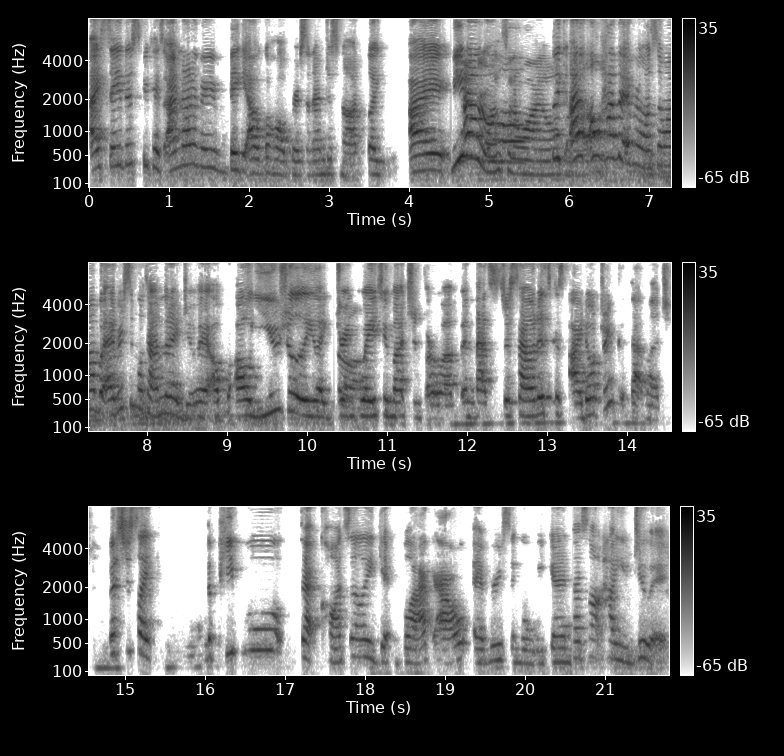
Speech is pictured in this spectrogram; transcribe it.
I say this because I'm not a very big alcohol person. I'm just not. Like I need Every alcohol once in a while. like I'll have it every once in a while, but every single time that I do it, I'll I'll usually like drink way too much and throw up, and that's just how it is because I don't drink that much. But it's just like the people that constantly get black out every single weekend. That's not how you do it.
